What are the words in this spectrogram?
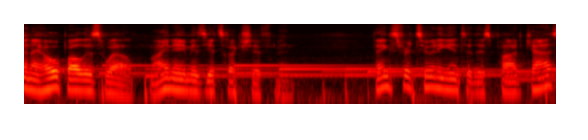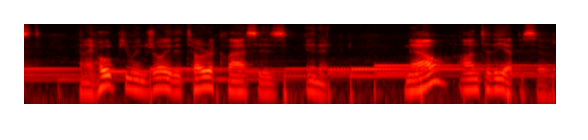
and I hope all is well. My name is Yitzchak Schiffman. Thanks for tuning into this podcast, and I hope you enjoy the Torah classes in it. Now, on to the episode.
